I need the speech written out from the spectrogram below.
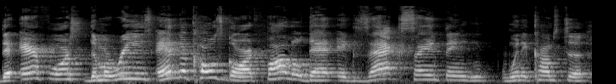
the Air Force, the Marines, and the Coast Guard follow that exact same thing when it comes to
